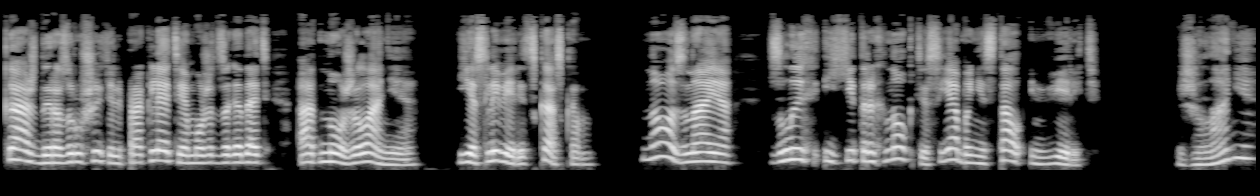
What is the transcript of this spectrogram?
Каждый разрушитель проклятия может загадать одно желание, если верить сказкам. Но, зная злых и хитрых Ноктис, я бы не стал им верить. Желание?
